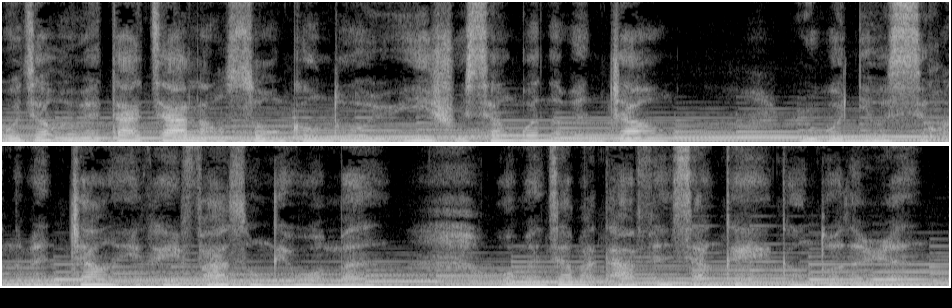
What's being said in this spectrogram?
我将会为大家朗诵更多与艺术相关的文章。如果你有喜欢的文章，也可以发送给我们，我们将把它分享给更多的人。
